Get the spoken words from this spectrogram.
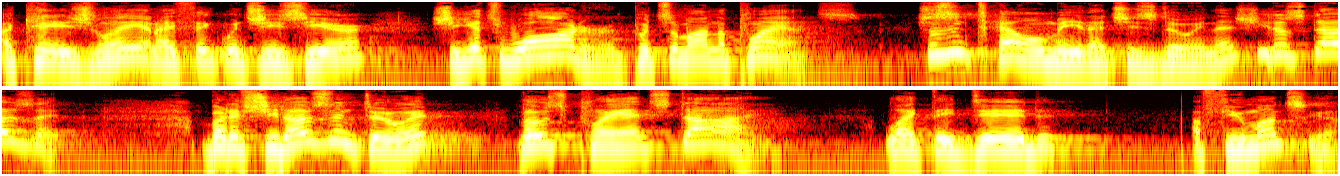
occasionally, and I think when she's here, she gets water and puts them on the plants. She doesn't tell me that she's doing this, she just does it. But if she doesn't do it, those plants die, like they did a few months ago.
